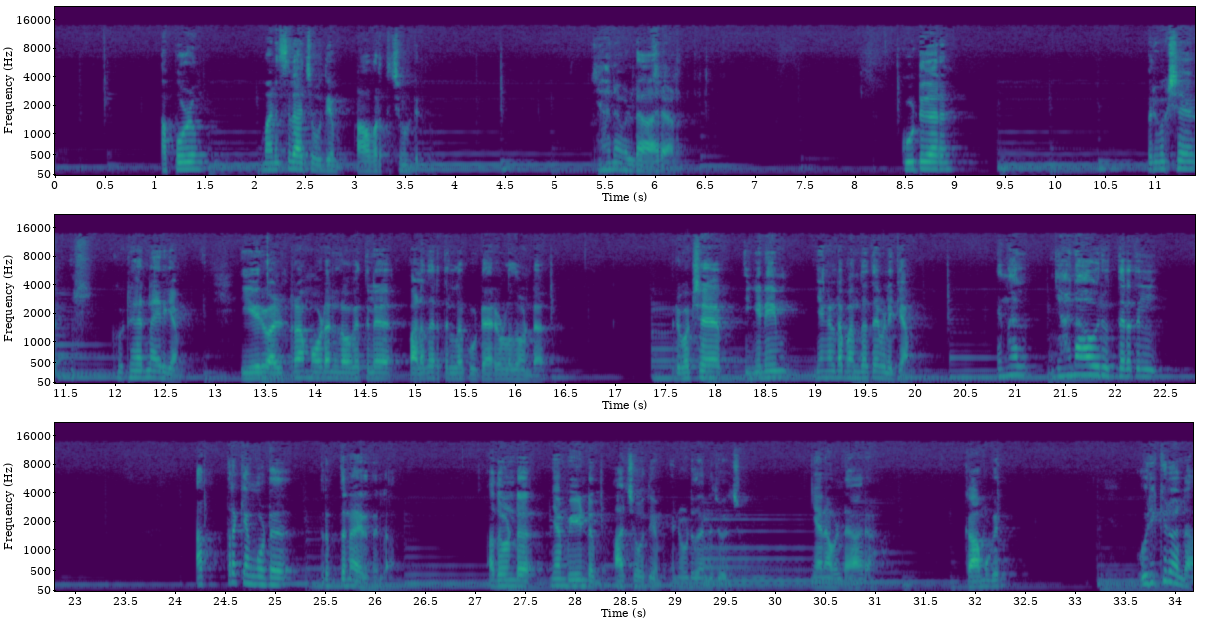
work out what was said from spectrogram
അപ്പോഴും മനസ്സിലാ ചോദ്യം ആവർത്തിച്ചുകൊണ്ടിരുന്നു. ഞാൻ അവളുടെ ആരാണ്? കൂട്ടുകാരൻ? ഒരുപക്ഷെ കൂട്ടുകാരനായിരിക്കാം. ഈ ഒരു അൾട്രാ മോഡേൺ ലോകത്തിൽ പലതരത്തിലുള്ള കൂട്ടുകാരുള്ളതുകൊണ്ട് ഒരുപക്ഷെ ഇങ്ങനെയും ഞങ്ങളുടെ ബന്ധത്തെ വിളിക്കാം. എന്നാൽ ഞാൻ ആ ഒരു ഉത്തരത്തിൽ അത്രയ്ക്ക് അങ്ങോട്ട് തൃപ്തനായിരുന്നില്ല. അതുകൊണ്ട് ഞാൻ വീണ്ടും ആ ചോദ്യം എന്നോട് തന്നെ ചോദിച്ചു. ഞാൻ അവളുടെ ആരാണ്? കാമുകൻ? ഒരിക്കലുമല്ല.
